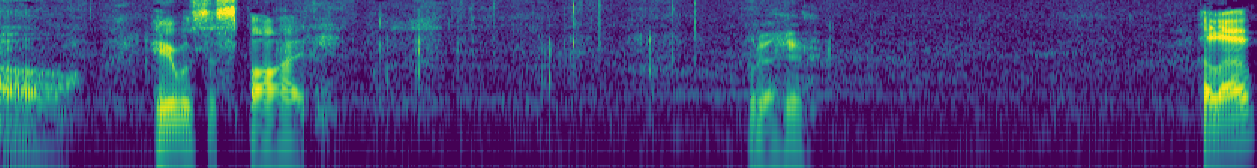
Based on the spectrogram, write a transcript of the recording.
Oh, here was the spot. What I hear? Hello?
